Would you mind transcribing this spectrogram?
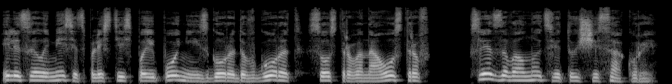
или целый месяц плестись по Японии из города в город, с острова на остров, вслед за волной цветущей сакуры.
